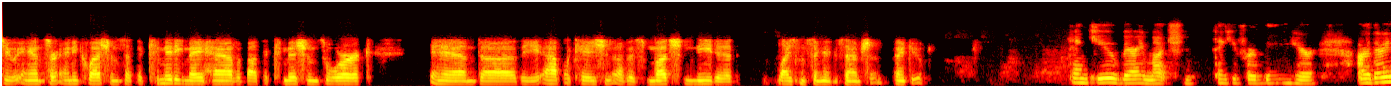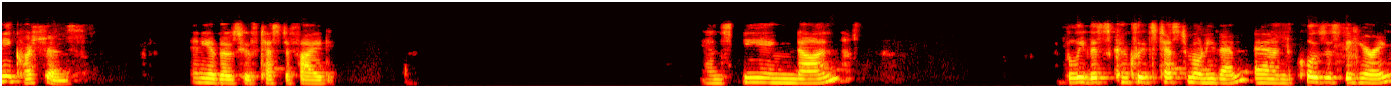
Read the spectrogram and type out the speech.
to answer any questions that the committee may have about the commission's work and uh, the application of this much needed licensing exemption. Thank you. Thank you very much. Thank you for being here. Are there any questions? Any of those who've testified And seeing none, I believe this concludes testimony then and closes the hearing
